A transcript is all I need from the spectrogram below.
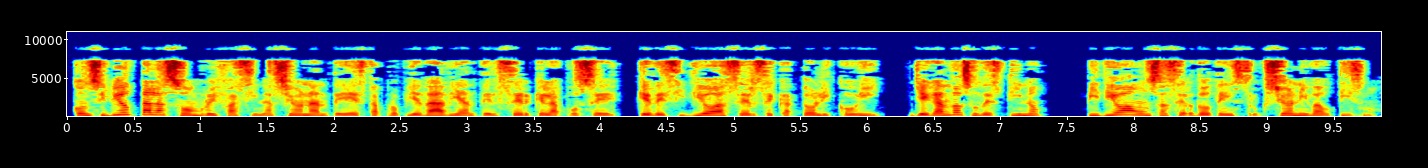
concibió tal asombro y fascinación ante esta propiedad y ante el ser que la posee, que decidió hacerse católico y, llegando a su destino, pidió a un sacerdote instrucción y bautismo.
